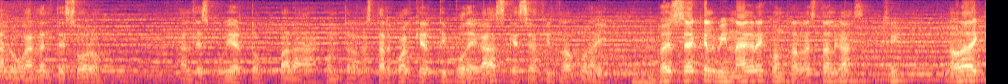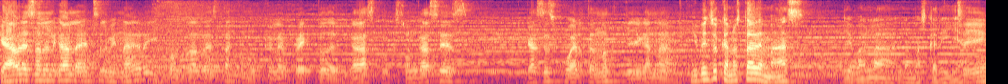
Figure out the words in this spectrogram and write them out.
al lugar del tesoro, al descubierto, para contrarrestar cualquier tipo de gas que se ha filtrado por ahí. Ujú. Entonces, sea que el vinagre contrarresta el gas. sí. A la hora de que abre sale el gas, le echas el vinagre y contrarresta como que el efecto del gas, porque son gases gases fuertes, ¿no? Que te llegan a... Yo pienso que no está de más llevar la, la mascarilla. Sí,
